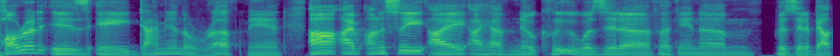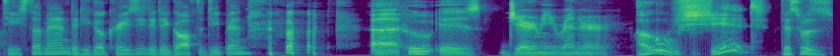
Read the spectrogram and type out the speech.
Paul Rudd is a diamond in the rough, man. Uh, I've honestly, I, I have no clue. Was it a fucking, um, was it a Bautista, man? Did he go crazy? Did he go off the deep end? Uh, who is Jeremy Renner? Oh, Oh shit! this was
